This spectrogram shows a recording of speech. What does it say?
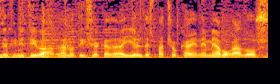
En definitiva, la noticia que da ahí, el despacho KNM Abogados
